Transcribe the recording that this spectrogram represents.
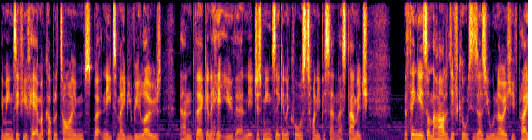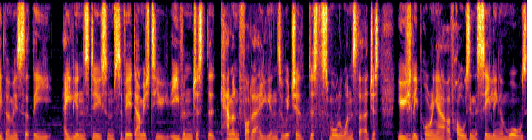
It means if you've hit them a couple of times but need to maybe reload and they're going to hit you then, it just means they're going to cause 20% less damage. The thing is on the harder difficulties, as you will know if you've played them, is that the aliens do some severe damage to you, even just the cannon fodder aliens, which are just the smaller ones that are just usually pouring out of holes in the ceiling and walls,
